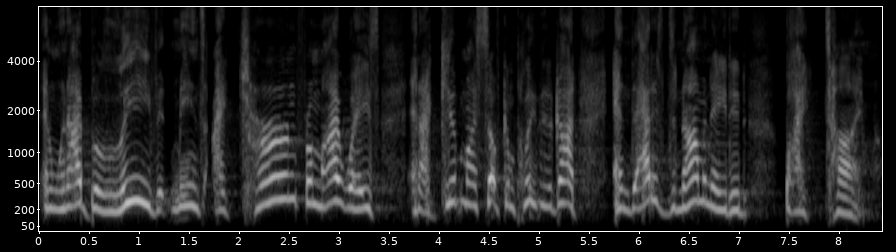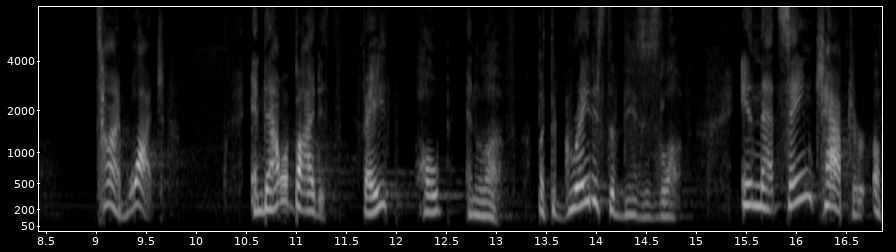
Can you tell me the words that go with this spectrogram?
and when I believe, it means I turn from my ways and I give myself completely to God. And that is denominated by time. Time, watch. And now abideth faith, hope, and love. But the greatest of these is love. In that same chapter of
